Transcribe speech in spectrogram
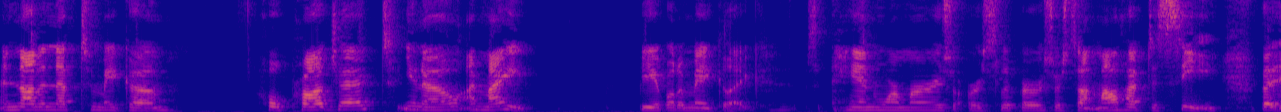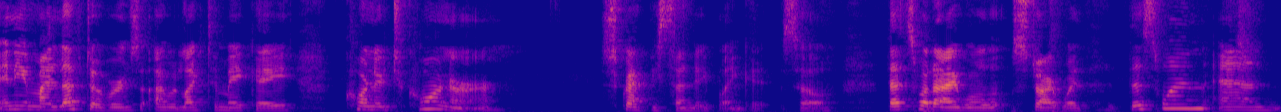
and not enough to make a whole project, you know, I might be able to make like hand warmers or slippers or something. I'll have to see. But any of my leftovers, I would like to make a corner to corner Scrappy Sunday blanket. So that's what I will start with. This one and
